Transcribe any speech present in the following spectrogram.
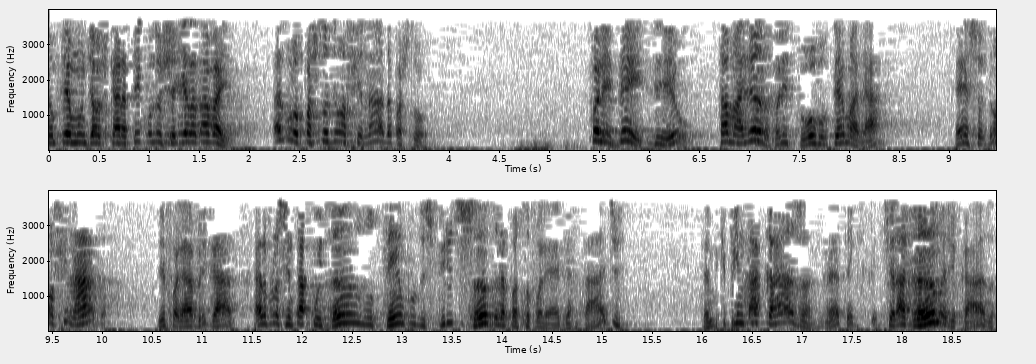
campeã mundial de karatê, quando eu cheguei ela estava aí. Ela falou, pastor, deu uma afinada, pastor. Falei, dei, deu. Está malhando? Falei, estou, voltei a malhar. É, só deu uma afinada. Eu falei, ah, obrigado. Aí ela falou assim, está cuidando do templo do Espírito Santo, né, pastor? Eu falei, é verdade. Temos que pintar a casa, né? Tem que tirar grama de casa.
